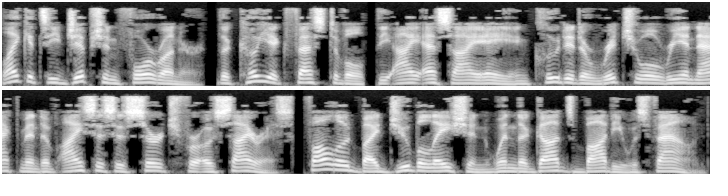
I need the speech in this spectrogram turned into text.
Like its Egyptian forerunner, the Khoiak festival, the ISIA included a ritual reenactment of Isis's search for Osiris, followed by jubilation when the god's body was found.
